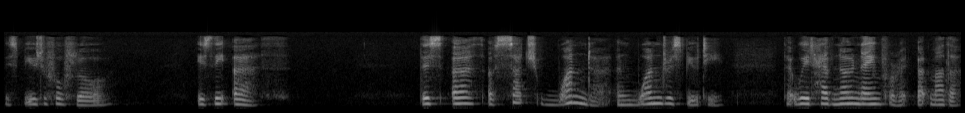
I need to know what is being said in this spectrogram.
this beautiful floor, is the earth. This earth of such wonder and wondrous beauty that we'd have no name for it but Mother.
